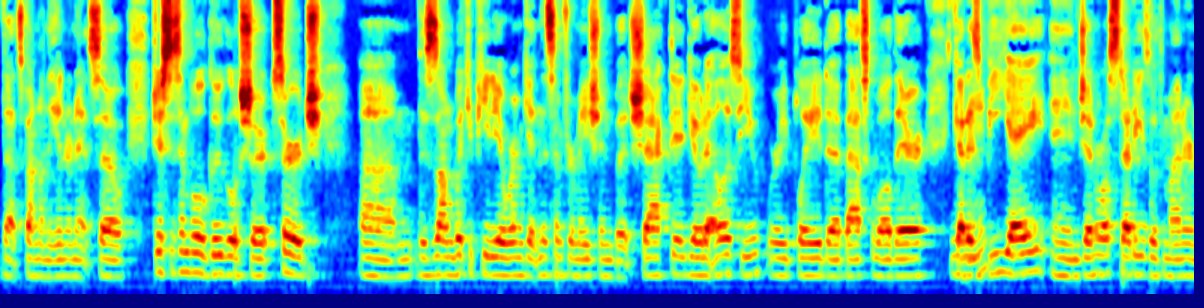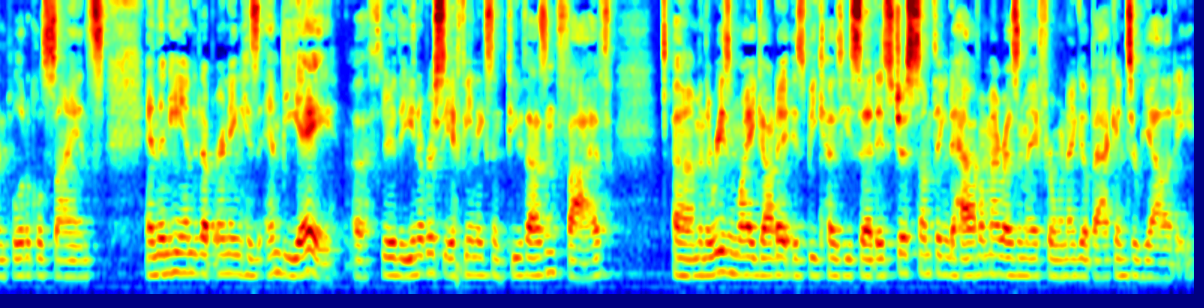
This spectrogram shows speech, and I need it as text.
that's found on the internet. So just a simple Google sh- search. Um, this is on Wikipedia where I'm getting this information, but Shaq did go to LSU where he played uh, basketball there. Got his BA in general studies with a minor in political science, and then he ended up earning his MBA uh, through the University of Phoenix in 2005. Um, and the reason why he got it is because he said it's just something to have on my resume for when I go back into reality.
